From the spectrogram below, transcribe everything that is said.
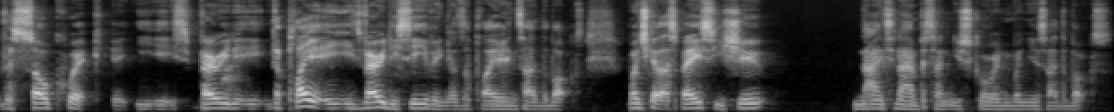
they're so quick. It's very the player. He's very deceiving as a player inside the box. Once you get that space, you shoot. Ninety nine percent you're scoring when you're inside the box.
